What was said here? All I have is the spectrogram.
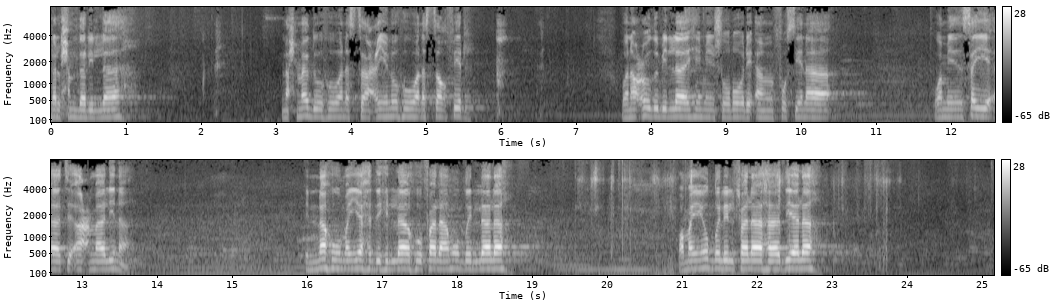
إن الحمد لله نحمده ونستعينه ونستغفره ونعوذ بالله من شرور أنفسنا ومن سيئات أعمالنا. إنه من يهده الله فلا مضل له ومن يضلل فلا هادي له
